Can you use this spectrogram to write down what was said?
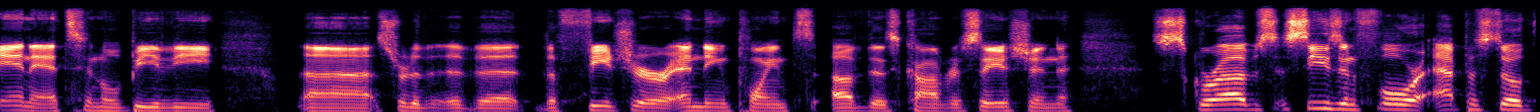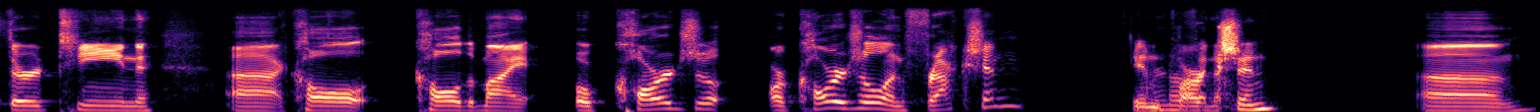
in it, and will be the uh, sort of the, the, the feature ending point of this conversation. Scrubs season four, episode thirteen, uh, call called my Ocargil Ocargil infraction. Infarction. Um,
